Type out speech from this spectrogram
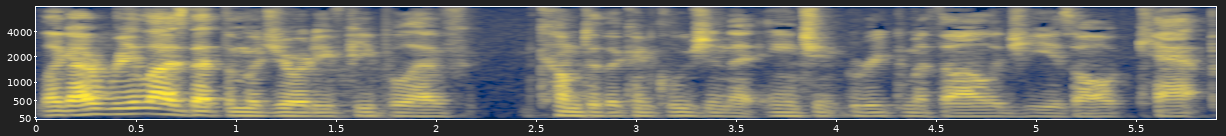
like I realize that the majority of people have come to the conclusion that ancient Greek mythology is all cap,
